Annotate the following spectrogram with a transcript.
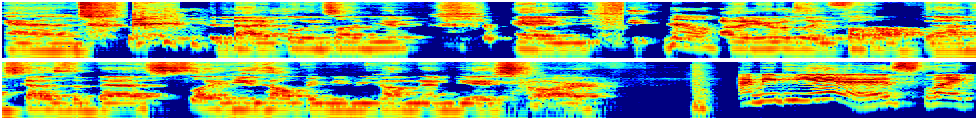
and the bad influence on you. And No. Tyler Herro was like, fuck off, dad. This guy's the best. Like he's helping me become an NBA star. I mean, he is like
